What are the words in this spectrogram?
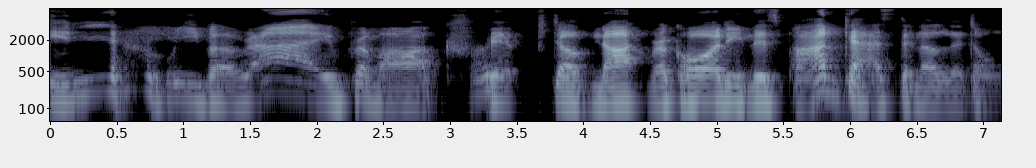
We've arrived from our crypt of not recording this podcast in a little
